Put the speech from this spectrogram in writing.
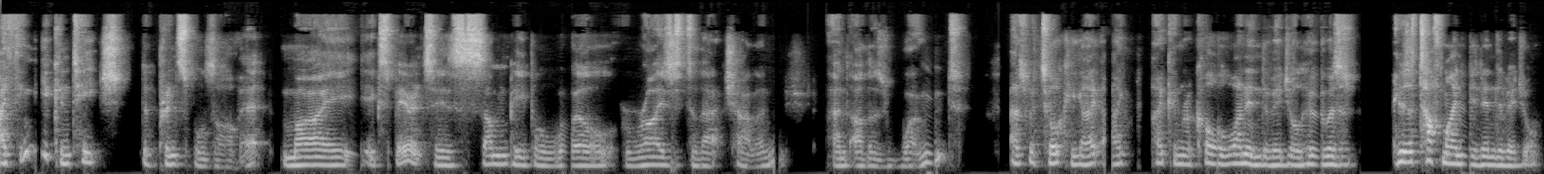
I think you can teach the principles of it. My experience is some people will rise to that challenge and others won't. As we're talking, I, I, I can recall one individual who was he was a tough-minded individual.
